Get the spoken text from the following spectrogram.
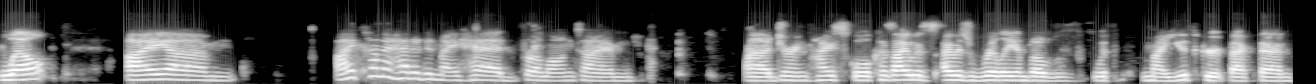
Well, I um I kind of had it in my head for a long time uh, during high school because I was I was really involved with, with my youth group back then,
